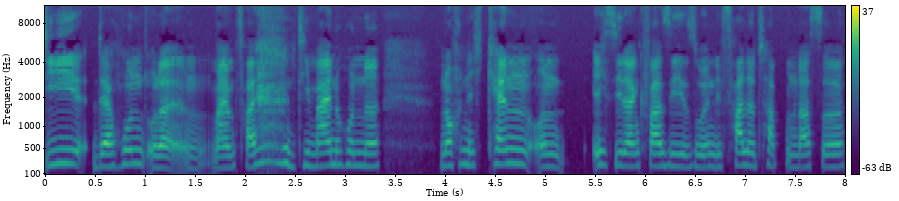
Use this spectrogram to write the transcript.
die der Hund oder in meinem Fall, die meine Hunde noch nicht kennen und ich sie dann quasi so in die Falle tappen lasse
